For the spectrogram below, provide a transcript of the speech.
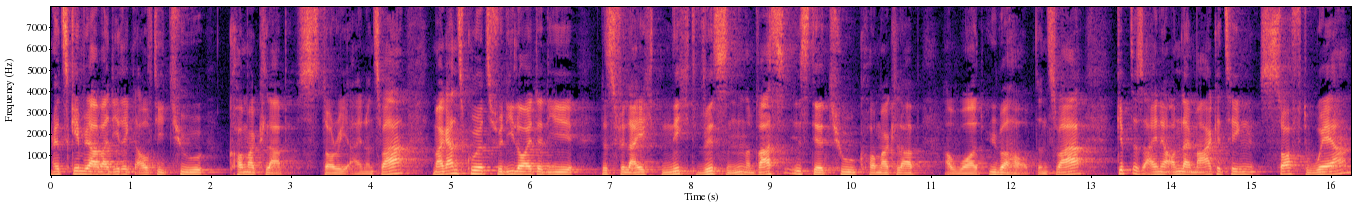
Jetzt gehen wir aber direkt auf die Two Comma Club Story ein. Und zwar mal ganz kurz für die Leute, die das vielleicht nicht wissen, was ist der Two Comma Club Award überhaupt? Und zwar gibt es eine Online-Marketing-Software,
